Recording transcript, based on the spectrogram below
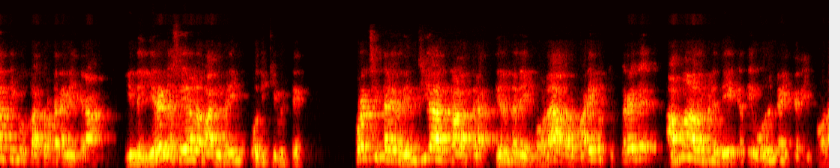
அதிமுக தொண்டர் நினைக்கிறான் இந்த இரண்டு சுயநலவாதிகளையும் ஒதுக்கிவிட்டு. புரட்சி தலைவர் எம்ஜிஆர் காலத்துல இருந்ததை போல அவர் மறைவுக்கு பிறகு அம்மா அவர்கள் இந்த இயக்கத்தை ஒருங்கிணைத்ததை போல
